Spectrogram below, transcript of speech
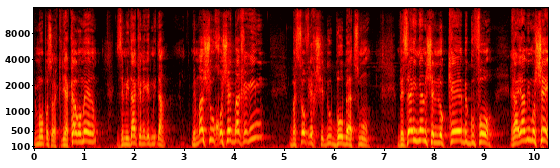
במו פוסל. הכלי יקר אומר, זה מידה כנגד מידה. ומה שהוא חושד באחרים, בסוף יחשדו בו בעצמו. וזה העניין של לוקה בגופו. ראיה ממשה.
